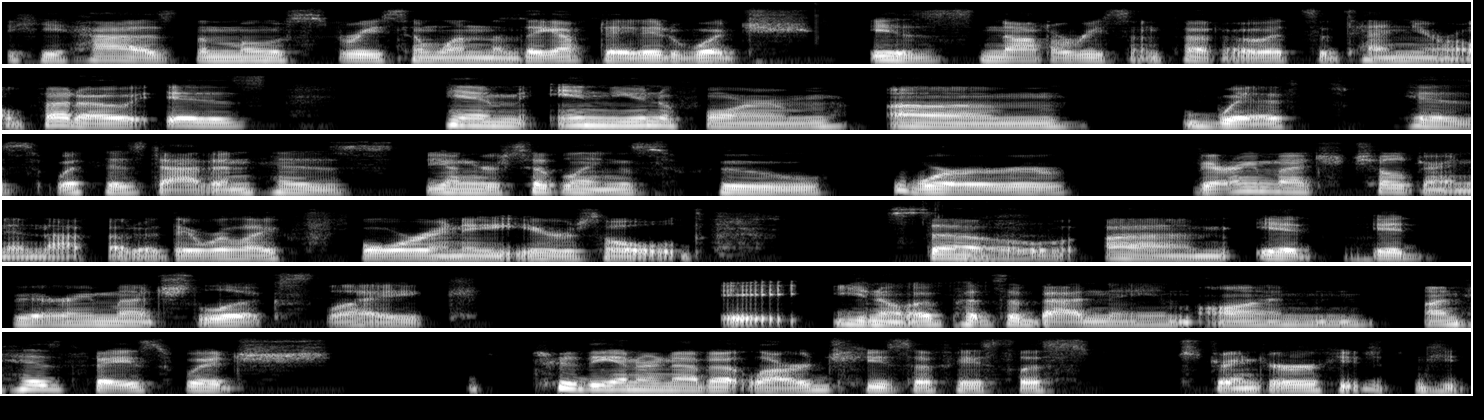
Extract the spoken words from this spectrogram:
he has, the most recent one that they updated, which is not a recent photo, it's a 10 year old photo, is him in uniform um, with his with his dad and his younger siblings who were very much children in that photo. They were like four and eight years old. So um, it it very much looks like it, you know it puts a bad name on on his face, which to the internet at large, he's a faceless stranger. He he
